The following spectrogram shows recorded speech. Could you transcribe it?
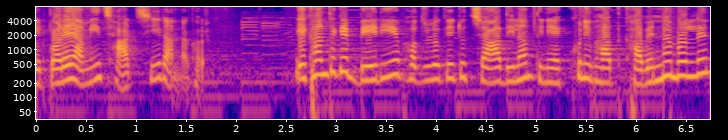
এরপরে আমি ছাড়ছি রান্নাঘর। এখান থেকে বেরিয়ে ভদ্রলোককে একটু চা দিলাম। তিনি এক্ষুনি ভাত খাবেন না বললেন।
